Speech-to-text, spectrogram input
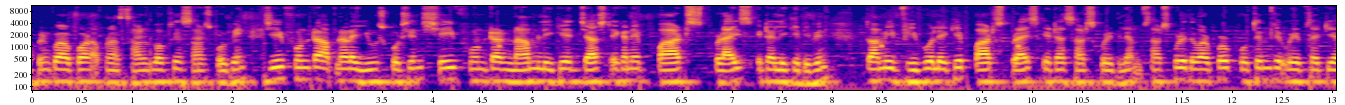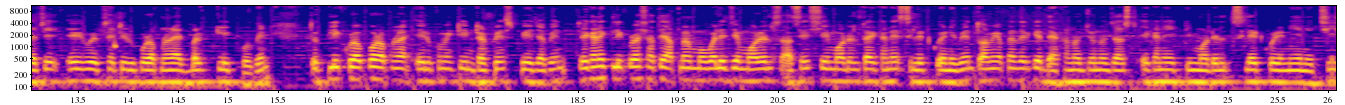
ওপেন করার পর আপনারা সার্চ বক্সে সার্চ করবেন। যে ফোনটা আপনারা ইউজ করছেন, সেই ফোনটার নাম লিখে জাস্ট এখানে পার্টস প্রাইস এটা লিখে দিবেন। তো আমি ভিভো লিখে পার্টস প্রাইস এটা সার্চ করে দিলাম। সার্চ করে দেওয়ার পর প্রথম যে ওয়েবসাইটটি আছে, এই ওয়েবসাইটের উপর আপনারা একবার ক্লিক করবেন। তো ক্লিক করার পর আপনারা এরকম একটি ইন্টারফেস পেয়ে যাবেন। তো এখানে ক্লিক করার সাথে আপনার মোবাইলে যে মডেলস আছে, সেই মডেলটা এখানে সিলেক্ট করে নেবেন। তো আমি আপনাদেরকে দেখানোর জন্য জাস্ট এখানে একটি মডেল সিলেক্ট করে নিয়ে নিচ্ছি।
